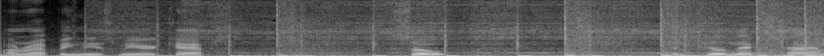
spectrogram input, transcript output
on wrapping these mirror caps. So, until next time,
